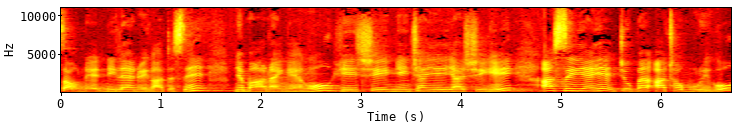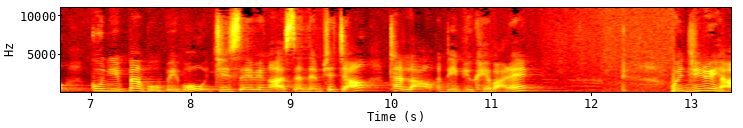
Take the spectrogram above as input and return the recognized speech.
ဆောင်တဲ့နီလန်းတွေကတဆင့်မြန်မာနိုင်ငံကိုရေရှည်ငြိမ်းချမ်းရေးရရှိရေးအာဆီယံရဲ့ကြိုးပမ်းအားထုတ်မှုတွေကိုကူညီပံ့ပိုးပေးဖို့ G7 ကအစံသင့်ဖြစ်ကြောင်းထပ်လောင်းအတည်ပြုခဲ့ပါတယ်ဝင်ကြီးတွေဟာ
